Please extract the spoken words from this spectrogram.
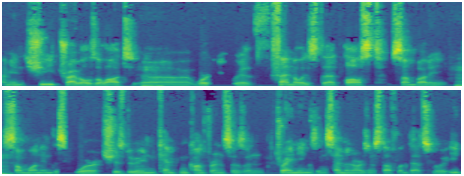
I mean, she travels a lot, mm. uh, working with families that lost somebody, mm. someone in this war. She's doing camping conferences and trainings and seminars and stuff like that. So it,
